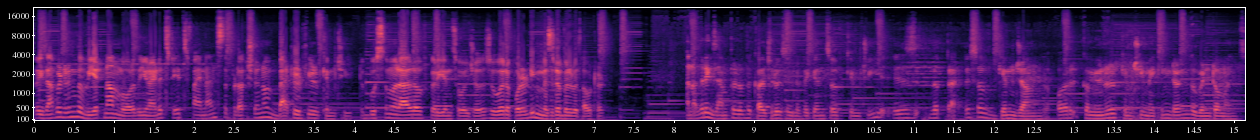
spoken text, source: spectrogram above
For example, during the Vietnam War, the United States financed the production of battlefield kimchi to boost the morale of Korean soldiers who were reportedly miserable without it. Another example of the cultural significance of kimchi is the practice of gimjang or communal kimchi making during the winter months.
